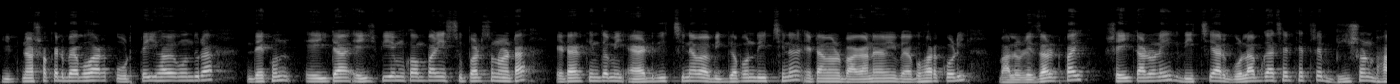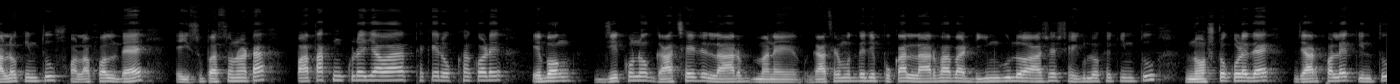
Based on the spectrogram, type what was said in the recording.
কীটনাশকের ব্যবহার করতেই হবে বন্ধুরা। দেখুন, এইটা এইচপিএম কোম্পানির সুপারসোনাটা এটার কিন্তু আমি অ্যাড দিচ্ছি না বা বিজ্ঞাপন দিচ্ছি না। এটা আমার বাগানে আমি ব্যবহার করি, ভালো রেজাল্ট পাই। সেই কারণেই দিচ্ছি। আর গোলাপ গাছের ক্ষেত্রে ভীষণ ভালো কিন্তু ফলাফল দেয় এই সুপারসোনাটা পাতা কুঁকড়ে যাওয়া থেকে রক্ষা করে এবং যে কোনো গাছের লার মানে গাছের মধ্যে যে পোকার লার্ভা বা ডিমগুলো আসে সেইগুলোকে কিন্তু নষ্ট করে দেয়, যার ফলে কিন্তু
